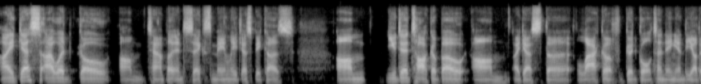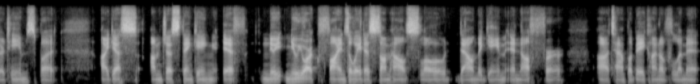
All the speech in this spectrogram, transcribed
I guess I would go um, Tampa in six, mainly just because um, you did talk about, um, I guess, the lack of good goaltending in the other teams, but I guess I'm just thinking if New, New York finds a way to somehow slow down the game enough for uh, Tampa Bay kind of limit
